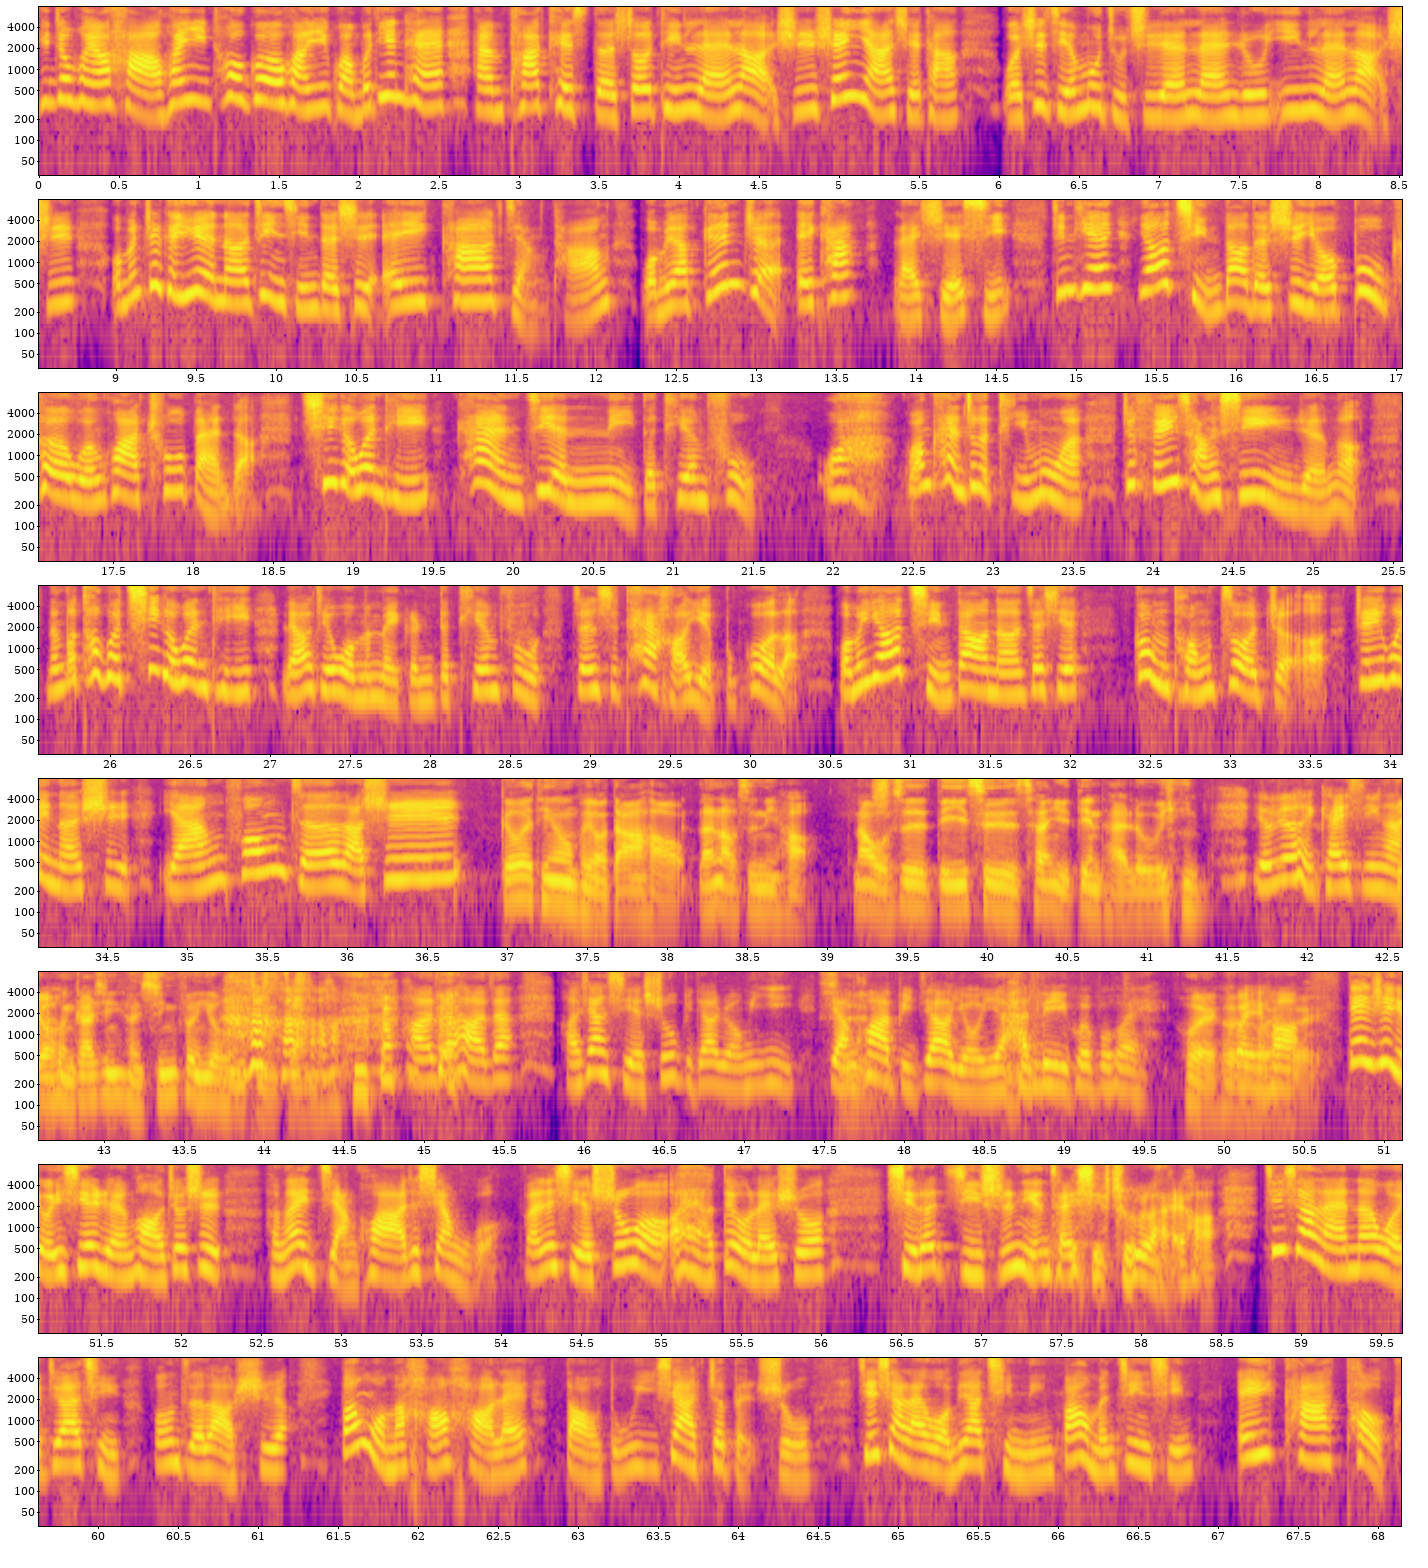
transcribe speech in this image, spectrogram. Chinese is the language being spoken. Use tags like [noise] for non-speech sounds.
听众朋友好，欢迎透过环宇广播电台和 Podcast 的收听蓝老师生涯学堂，我是节目主持人蓝如英蓝老师。我们这个月呢进行的是 A 咖讲堂，我们要跟着 A 咖来学习。今天邀请到的是由布克文化出版的《七个问题看见你的天赋》。哇，光看这个题目啊，就非常吸引人啊！能够透过七个问题了解我们每个人的天赋，真是太好也不过了。我们邀请到呢这些共同作者，这一位呢是杨丰泽老师。各位听众朋友，大家好，蓝老师你好。那我是第一次参与电台录音，有没有很开心啊？有很开心，很兴奋又很紧张。[laughs] 好的，好的，好像写书比较容易，讲话比较有压力，会不会？会会哈。但是有一些人哈，就是很爱讲话，就像我，反正写书哦，哎呀，对我来说写了几十年才写出来哈。接下来呢，我就要请丰泽老师帮我们好好来导读一下这本书。接下来我们要请您帮我们进行 A 咖 Talk。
